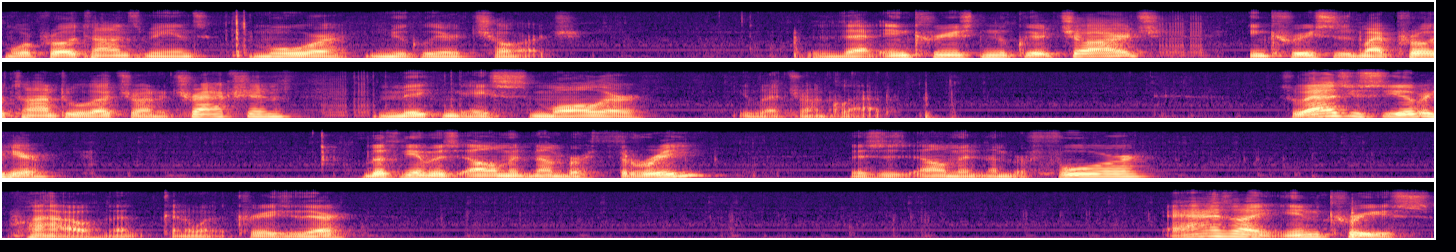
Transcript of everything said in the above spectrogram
More protons means more nuclear charge. That increased nuclear charge increases my proton to electron attraction, making a smaller electron cloud. So as you see over here, Lithium is element number 3. This is element number 4. Wow, that kind of went crazy there. As I increase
